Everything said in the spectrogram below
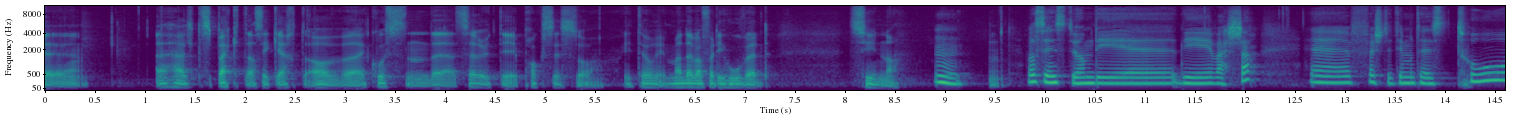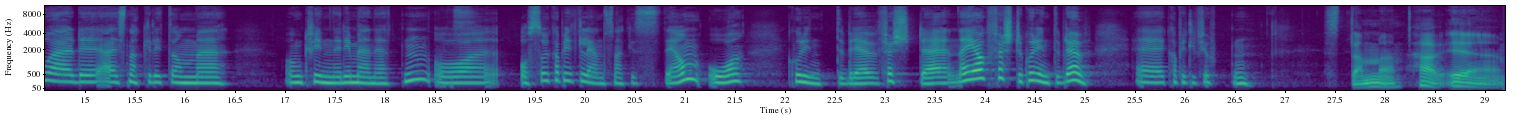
eh, helt spektersikkert av eh, hvordan det ser ut i praksis og i teori. Men det er i hvert fall de hovedsynene. Mm. Hva syns du om de, de versa? Eh, første Timoteus 2 er det, er snakker litt om, eh, om, kvinner i menigheten. Og også kapittel 1 snakkes det om. Og Korinterbrev første Nei, ja, første Korinterbrev, eh, kapittel 14. Stemmer. Her er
